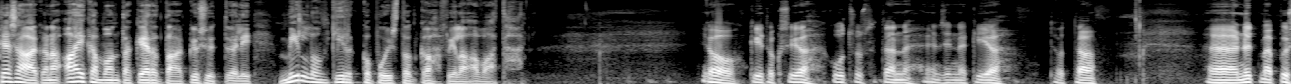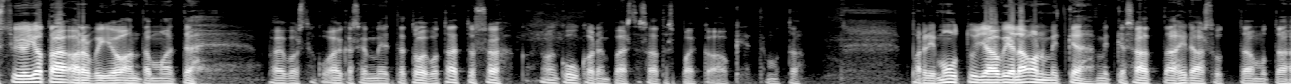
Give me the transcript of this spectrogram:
kesäaikana aika monta kertaa kysytty, eli milloin kirkkopuiston kahvila avataan? Joo, kiitoksia kutsusta tänne ensinnäkin. Ja, tota, ää, nyt mä pystyn jo jotain arvioa antamaan, että päinvastoin kuin aikaisemmin, että toivotaan, että tuossa noin kuukauden päästä saataisiin paikka auki. Että, mutta pari muuttujaa vielä on, mitkä, mitkä saattaa hidastuttaa, mutta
